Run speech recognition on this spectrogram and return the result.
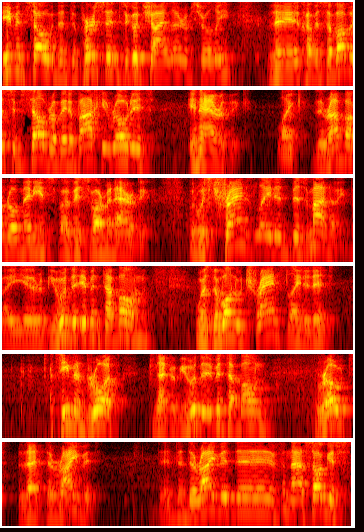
Even so, the, the person's a good shiler, absolutely. The Chavasavavas himself, Rabbeinu Bachya, wrote it in Arabic. Like the Rambam wrote many of his Svarm in Arabic, but was translated Bismanoi by uh, Rabbi Yehuda ibn Tibbon, was the one who translated it it's even brought that Rabbi Yehuda ibn Tibbon wrote that the Ravid, the, the, the Ravid uh, from Nasogis,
